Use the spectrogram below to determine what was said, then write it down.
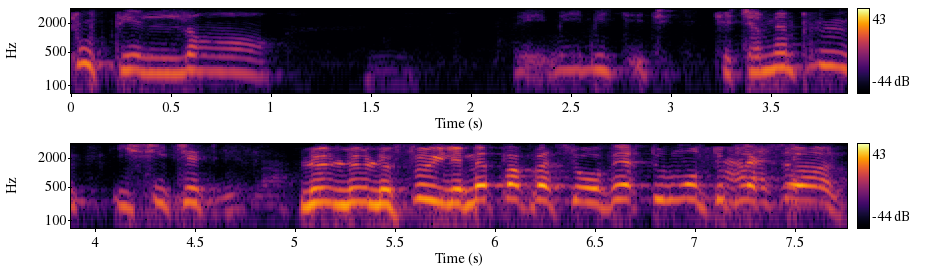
Tout est lent. Mais, mais, mais tu- tiens même plus. Ici, le, le- le feu, il est même pas passé au vert, tout le monde te klaxonne.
